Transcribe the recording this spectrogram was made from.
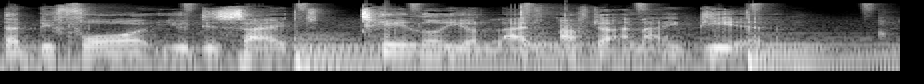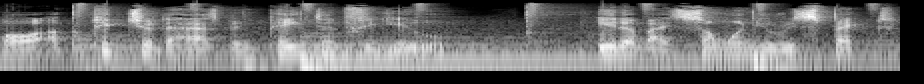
that before you decide to tailor your life after an idea or a picture that has been painted for you, either by someone you respect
